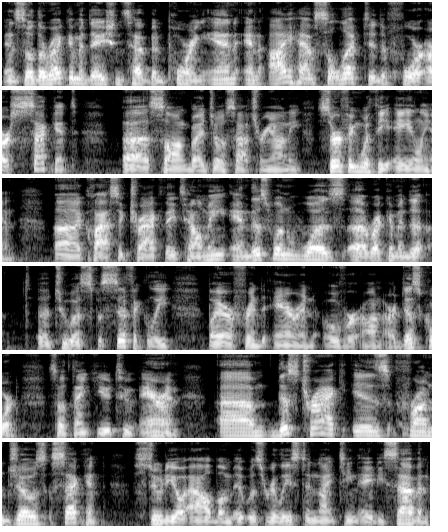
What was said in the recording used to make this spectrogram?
and so the recommendations have been pouring in, and I have selected for our second uh, song by Joe Satriani, "Surfing with the Alien." Uh, classic track, they tell me, and this one was uh, recommended uh, to us specifically by our friend Aaron over on our Discord. So thank you to Aaron. Um, this track is from Joe's second studio album. It was released in 1987.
